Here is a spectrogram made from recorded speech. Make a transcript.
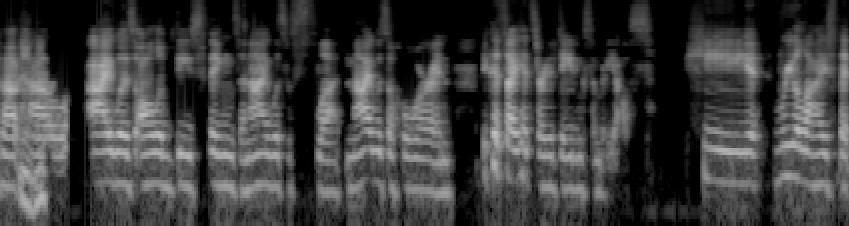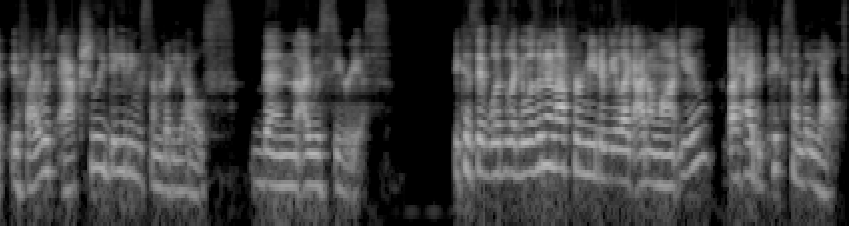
about mm-hmm. how i was all of these things and i was a slut and i was a whore and because i had started dating somebody else he realized that if I was actually dating somebody else, then I was serious. Because it was like it wasn't enough for me to be like, I don't want you. I had to pick somebody else.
